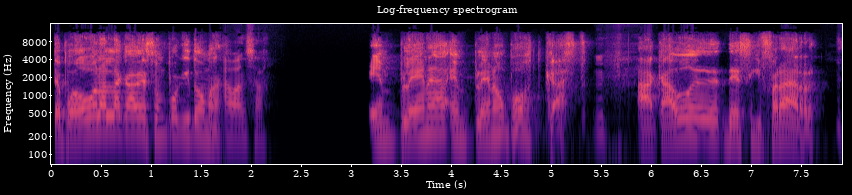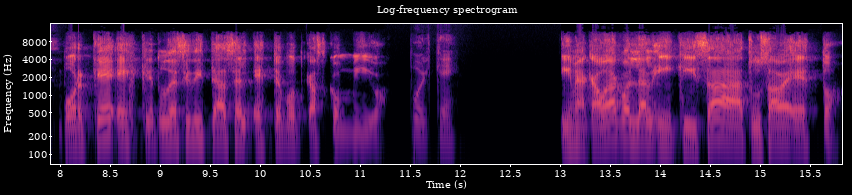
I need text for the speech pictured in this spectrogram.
te puedo volar la cabeza un poquito más. Avanza. En plena, en pleno podcast, acabo de descifrar por qué es que tú decidiste hacer este podcast conmigo. ¿Por qué? Y me acabo de acordar, y quizá tú sabes esto,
